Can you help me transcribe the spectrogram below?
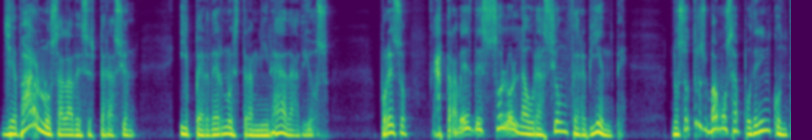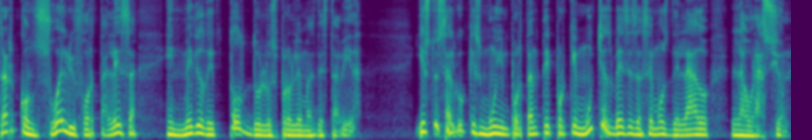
llevarnos a la desesperación y perder nuestra mirada a Dios. Por eso, a través de solo la oración ferviente, nosotros vamos a poder encontrar consuelo y fortaleza en medio de todos los problemas de esta vida. Y esto es algo que es muy importante porque muchas veces hacemos de lado la oración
